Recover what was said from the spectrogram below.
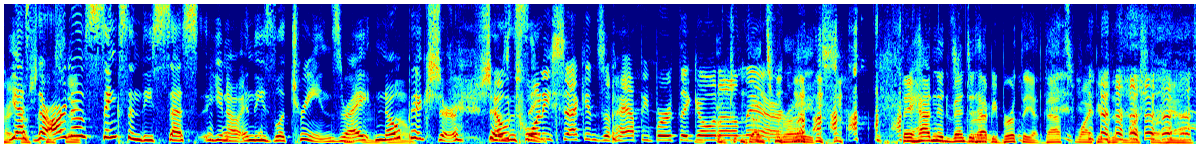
Right, yes, there no are no sinks in these ses, you know, in these latrines, mm-hmm. right? No, picture shows No a twenty sink. seconds of happy birthday going on there. That's right. They hadn't invented Happy Birthday yet. That's why people didn't wash their hands.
